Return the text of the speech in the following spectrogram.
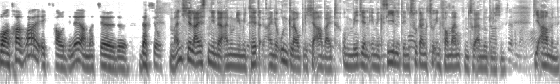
font un travail extraordinaire en matière de Manche leisten in der Anonymität eine unglaubliche Arbeit, um Medien im Exil den Zugang zu Informanten zu ermöglichen. Die Armen,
